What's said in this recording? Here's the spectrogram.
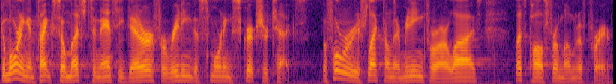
Good morning, and thanks so much to Nancy Detter for reading this morning's scripture text. Before we reflect on their meaning for our lives, let's pause for a moment of prayer.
